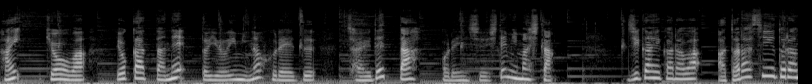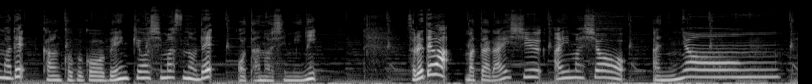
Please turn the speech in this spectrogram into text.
はい、今日はよかったねという意味のフレーズ、잘 됐다を練習してみました。 次回からは新しいドラマで韓国語を勉強しますのでお楽しみに。それではまた来週会いましょう。アンニョン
